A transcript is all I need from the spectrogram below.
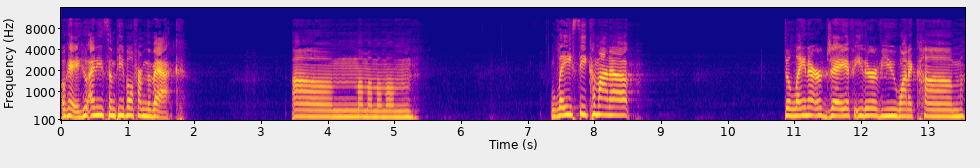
Okay, who, I need some people from the back. Um, um, um, um, um. Lacey, come on up. Delana or Jay, if either of you want to come.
